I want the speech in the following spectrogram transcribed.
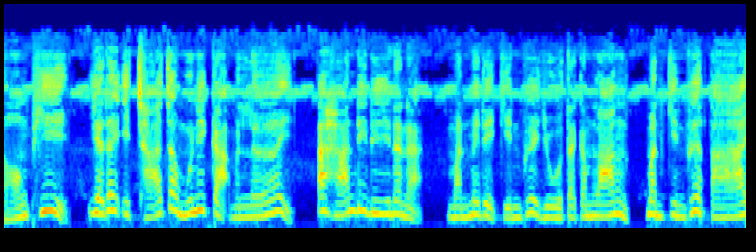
น้องพี่อย่าได้อิจฉาเจ้ามุนิกะมันเลย อาหารดีๆนั่นน่ะ มันไม่ได้กินเพื่ออยู่แต่กำลัง มันกินเพื่อตาย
